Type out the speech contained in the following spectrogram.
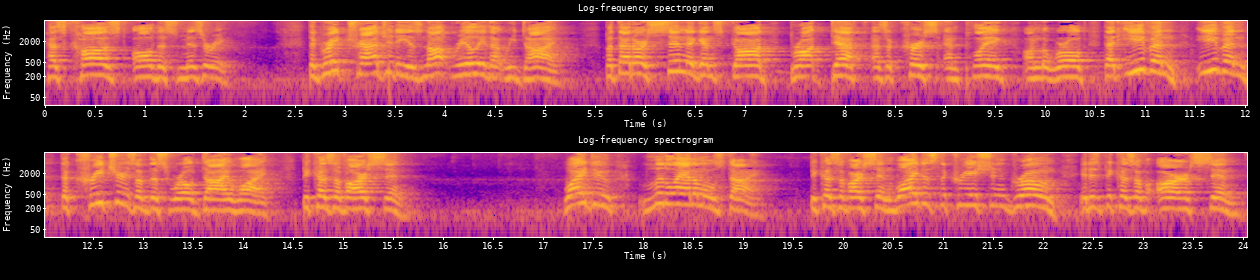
has caused all this misery. The great tragedy is not really that we die but that our sin against God brought death as a curse and plague on the world, that even, even the creatures of this world die. Why? Because of our sin. Why do little animals die? Because of our sin. Why does the creation groan? It is because of our sin.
